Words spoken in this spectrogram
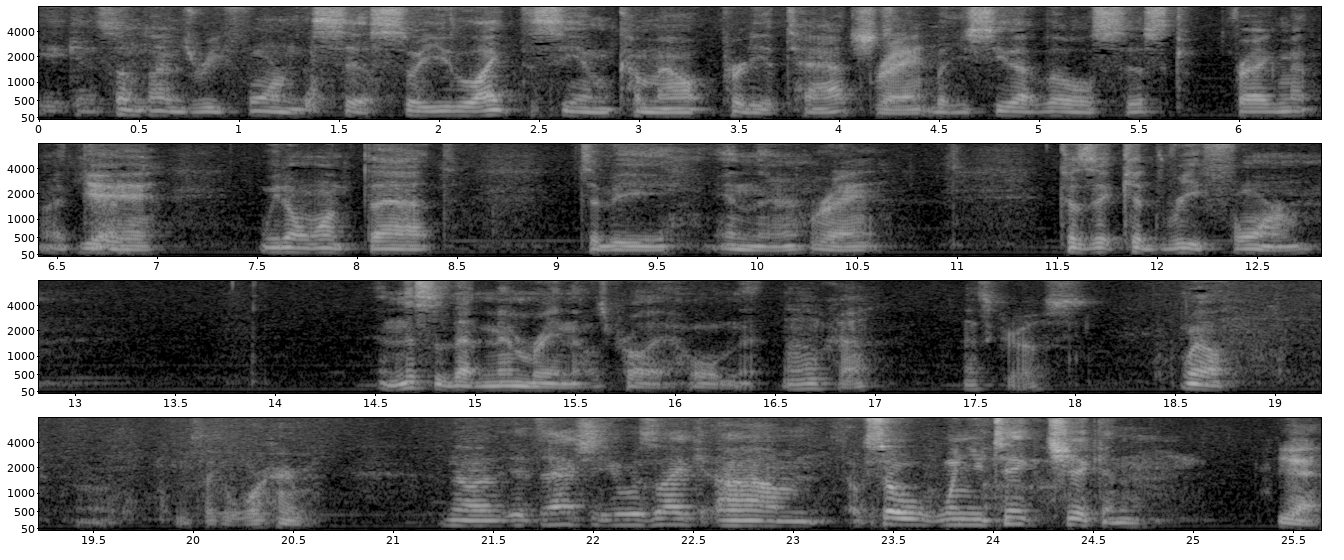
it can sometimes reform the cyst. So you like to see them come out pretty attached. Right. But you see that little cyst fragment right Yeah. there? Yeah. We don't want that to be in there Right. because it could reform. And this is that membrane that was probably holding it. Okay. That's gross. Well, Looks like a worm. no, it's actually, it was like, um, so when you take chicken, Yeah.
